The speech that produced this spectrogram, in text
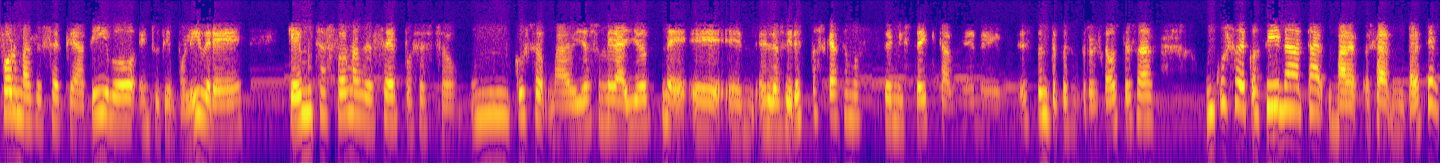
formas de ser creativo en tu tiempo libre, que hay muchas formas de ser, pues eso, un curso maravilloso. Mira, yo eh, eh, en, los directos que hacemos de Mistake también, esto pues, entrevistamos personas, un curso de cocina, tal, o sea, me parecen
